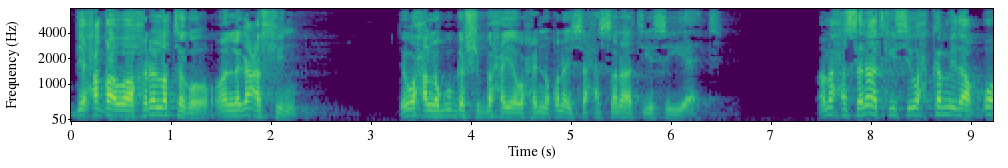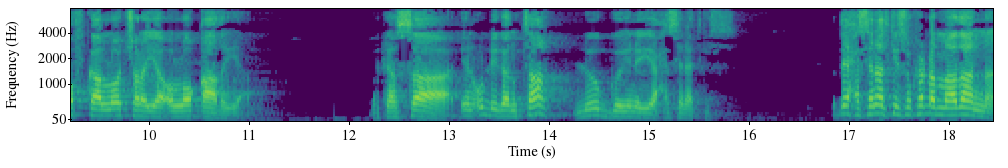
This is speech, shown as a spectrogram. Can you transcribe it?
haddii xaqa uu aakhire la tago oo aan laga cafin dee waxa lagu gashi baxaya waxay noqonaysaa xasanaat iyo sayi'aat. Ama xasanaadkiisii wax ka mida qofkaa loo jaraya oo loo qaadaya. Markaasaa in u dhiganta loo goynaya xasanaadkiisi hadday xasanaadkiisu ka dhammaadaanna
